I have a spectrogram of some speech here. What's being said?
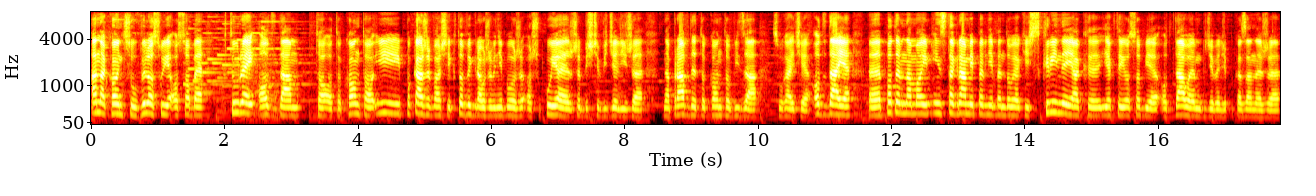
a na końcu wylosuję osobę, której oddam to oto konto i pokażę właśnie kto wygrał, żeby nie było, że oszukuję, żebyście widzieli, że naprawdę to konto widza, słuchajcie, oddaję. E, potem na moim Instagramie pewnie będą jakieś screeny, jak, jak tej osobie oddałem, gdzie będzie pokazane, że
